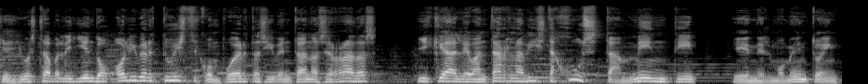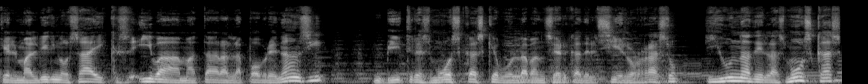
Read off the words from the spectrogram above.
que yo estaba leyendo Oliver Twist con puertas y ventanas cerradas y que al levantar la vista justamente en el momento en que el maligno Sykes iba a matar a la pobre Nancy, vi tres moscas que volaban cerca del cielo raso y una de las moscas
